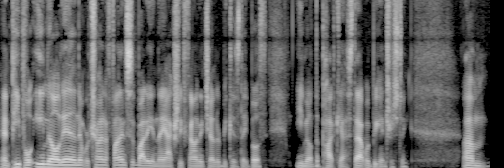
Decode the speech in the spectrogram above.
and people emailed in that were trying to find somebody and they actually found each other because they both emailed the podcast. That would be interesting. Um,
